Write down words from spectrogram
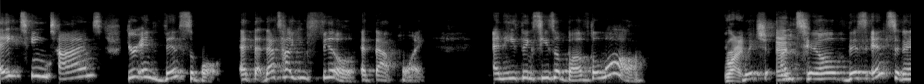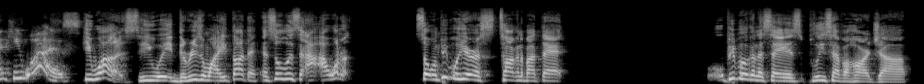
18 times, you're invincible. At that, that's how you feel at that point. And he thinks he's above the law. Right. Which and until this incident, he was. He was. He the reason why he thought that. And so listen, I, I want to So when people hear us talking about that, what people are going to say is police have a hard job.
